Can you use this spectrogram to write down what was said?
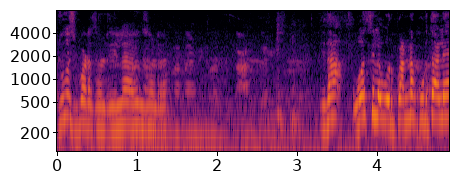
ஜூஸ் போட சொல்றீல்ல அதுக்கு சொல்றேன். இதான் ஓசில ஒரு பண்ணை கொடுத்தாலே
